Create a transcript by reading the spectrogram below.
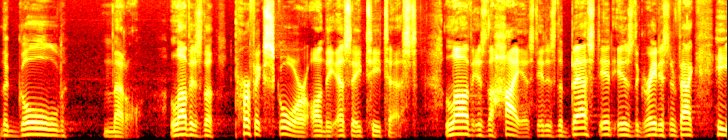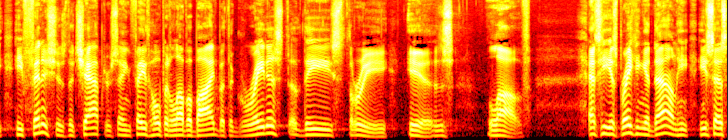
the gold medal. Love is the perfect score on the SAT test. Love is the highest. It is the best. It is the greatest. In fact, he, he finishes the chapter saying, Faith, hope, and love abide, but the greatest of these three is love. As he is breaking it down, he, he says,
